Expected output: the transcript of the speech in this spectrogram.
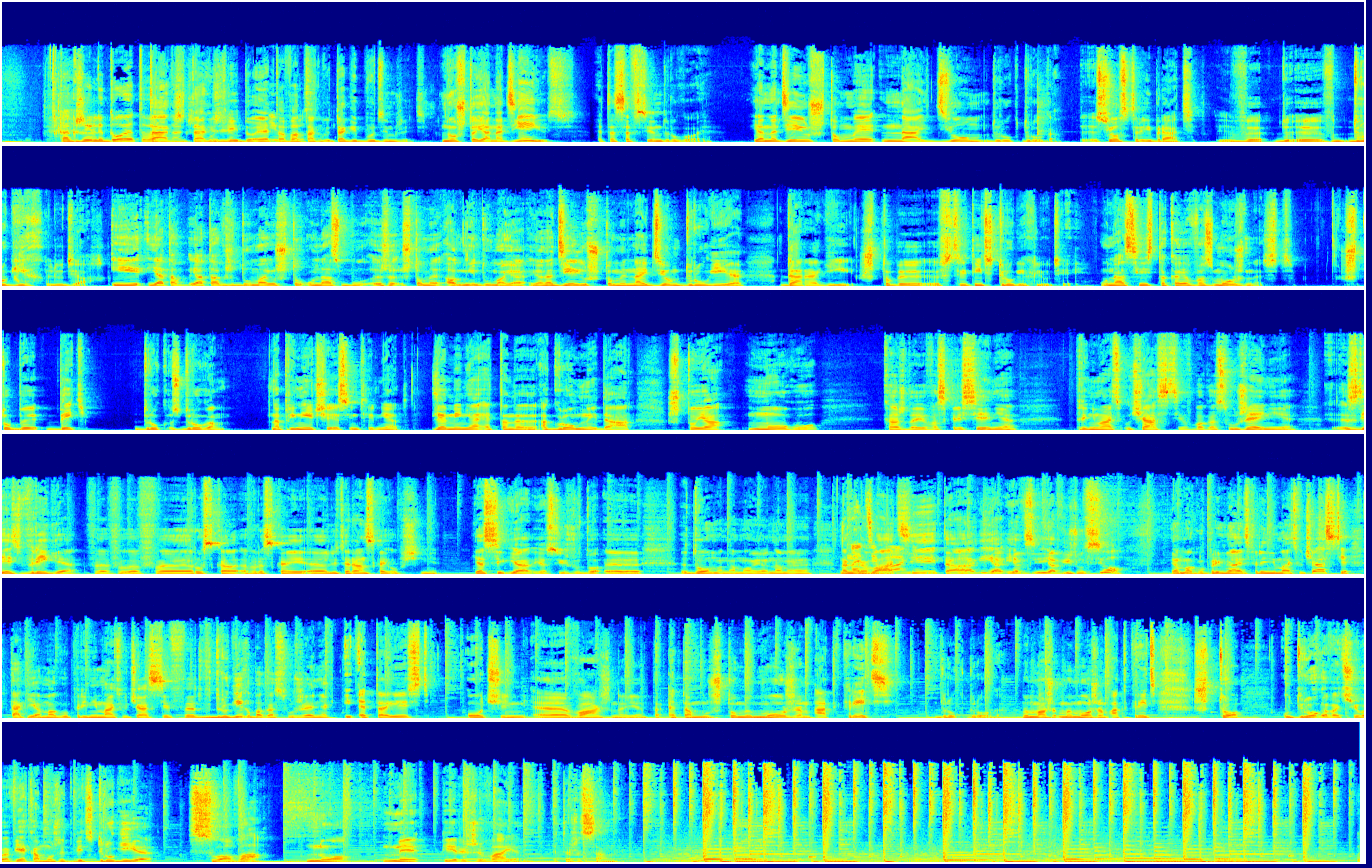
Как жили до этого, так, так, так жили до этого, так, так и будем жить. Но что я надеюсь, это совсем другое. Я надеюсь, что мы найдем друг друга, сестры и братья в, э, в других людях. И я, так, я также думаю, что у нас, что мы, а, не думаю, я, я надеюсь, что мы найдем другие дороги, чтобы встретить других людей. У нас есть такая возможность чтобы быть друг с другом, например, через интернет. Для меня это огромный дар, что я могу каждое воскресенье принимать участие в богослужении здесь, в Риге, в, в, в, русско, в русской э, лютеранской общине. Я, я, я сижу до, э, дома на, мое, на, на, На кровати, диване. так, и я, я, я вижу все. Я могу принимать, принимать участие. Так я могу принимать участие в, в других богослужениях. И это есть очень э, важное, потому что мы можем открыть друг друга. Мы можем, мы можем открыть, что у другого человека может быть другие слова, но мы переживаем это же самое.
